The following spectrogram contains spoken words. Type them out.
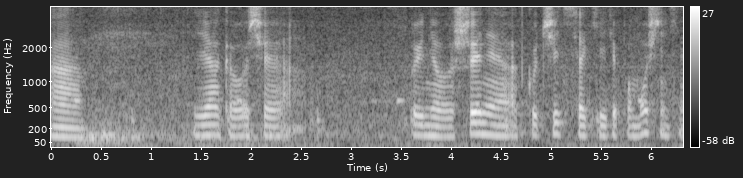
А, я, короче, принял решение отключить всякие эти помощники.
